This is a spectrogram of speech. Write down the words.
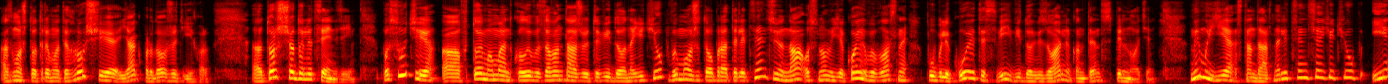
зможете отримати гроші, як продовжить ігор. Е, тож щодо ліцензій, по суті, е, в той момент, коли ви завантажуєте відео на YouTube, ви можете обрати ліцензію, на основі якої ви, власне, публікуєте свій відеовізуальний контент в спільноті. Ними є стандартна ліцензія YouTube і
